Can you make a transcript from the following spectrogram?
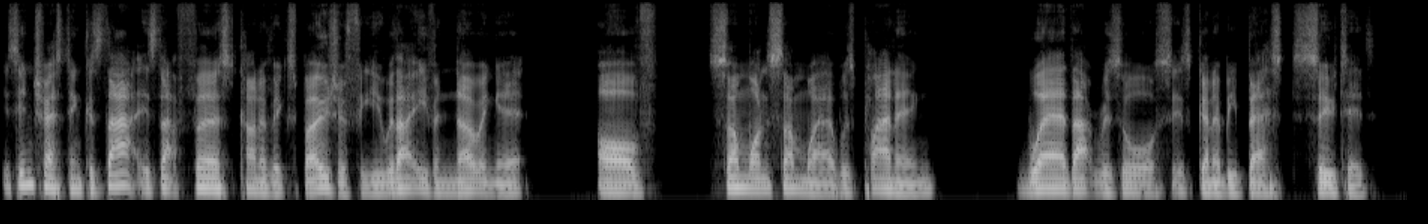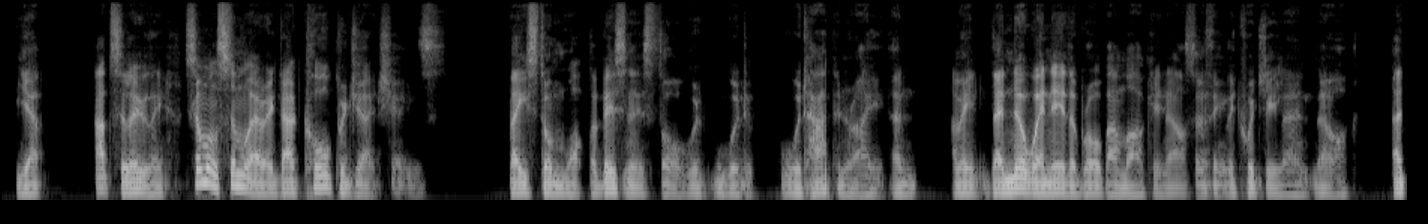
it's interesting because that is that first kind of exposure for you without even knowing it of someone somewhere was planning where that resource is going to be best suited. Yeah, absolutely. Someone somewhere had call projections based on what the business thought would would would happen, right? And I mean, they're nowhere near the broadband market now, so I think they quickly learned no. And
